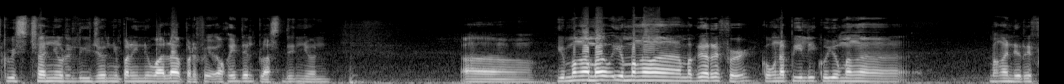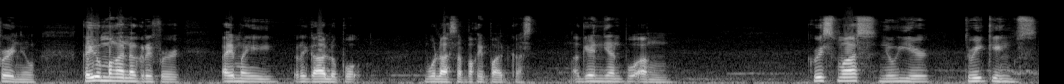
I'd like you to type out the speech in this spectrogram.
Christian yung religion yung paniniwala, perfect okay din plus din yun. Ah, yung mga yung mga magre-refer, kung napili ko yung mga mga ni-refer nyo, kayong mga nag-refer ay may regalo po mula sa Paki Podcast. Again, yan po ang Christmas, New Year, Three Kings,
